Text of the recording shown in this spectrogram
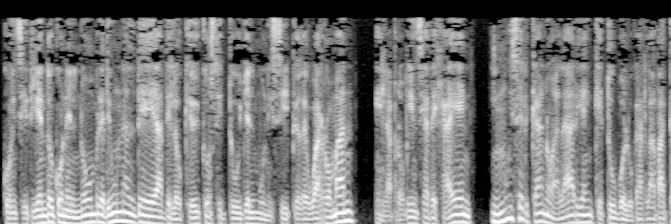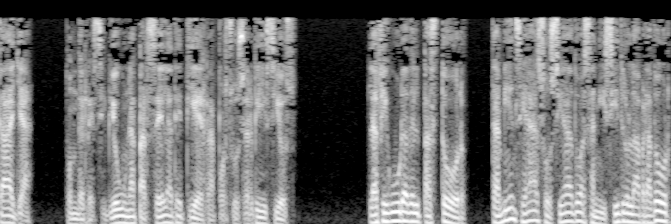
coincidiendo con el nombre de una aldea de lo que hoy constituye el municipio de Guarromán, en la provincia de Jaén, y muy cercano al área en que tuvo lugar la batalla, donde recibió una parcela de tierra por sus servicios. La figura del pastor también se ha asociado a San Isidro Labrador,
